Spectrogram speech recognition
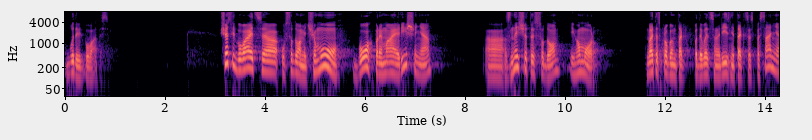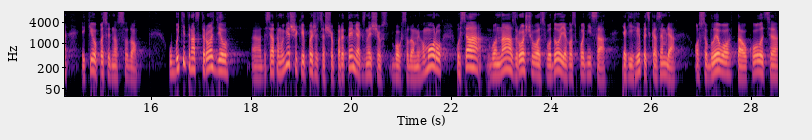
буде відбуватися. Щось відбувається у Содомі. Чому Бог приймає рішення знищити Содом і Гомору? Давайте спробуємо так подивитися на різні тексти з Писання, які описують нас Содом. У буті 13 розділ, 10 віршики, пишеться, що перед тим, як знищив Бог Содом і Гомору, уся вона зрощувалась водою, як Господній сад, як єгипетська земля, особливо та околиця,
